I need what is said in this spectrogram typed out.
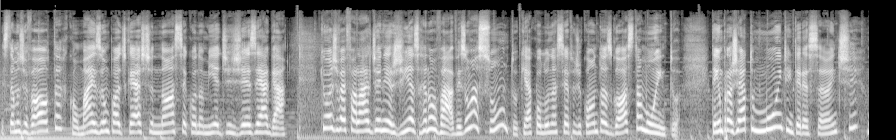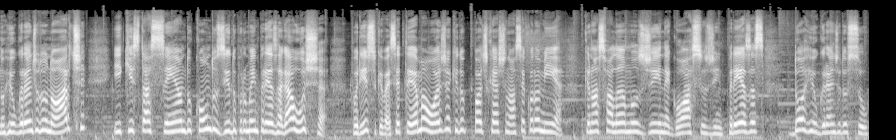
estamos de volta com mais um podcast Nossa Economia de GZH que hoje vai falar de energias renováveis, um assunto que a coluna Acerto de Contas gosta muito. Tem um projeto muito interessante no Rio Grande do Norte e que está sendo conduzido por uma empresa gaúcha. Por isso que vai ser tema hoje aqui do podcast Nossa Economia, porque nós falamos de negócios, de empresas do Rio Grande do Sul.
